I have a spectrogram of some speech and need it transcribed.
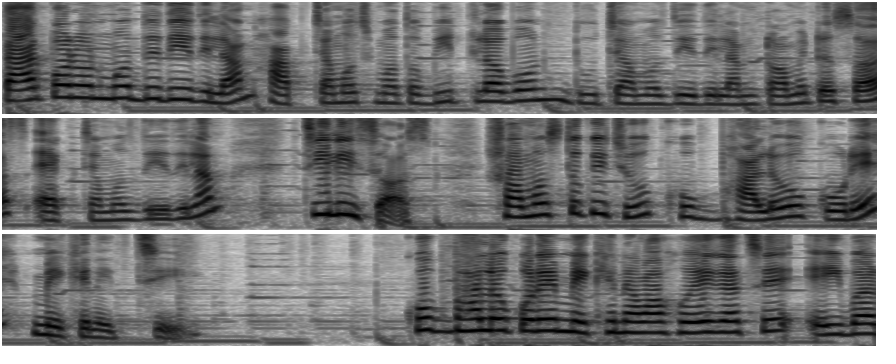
তারপর ওর মধ্যে দিয়ে দিলাম হাফ চামচ মতো বিট লবণ, দু চামচ দিয়ে দিলাম টমেটো সস, এক চামচ দিয়ে দিলাম চিলি সস। সমস্ত কিছু খুব ভালো করে মেখে নিচ্ছি। খুব ভালো করে মেখে নেওয়া হয়ে গেছে, এইবার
